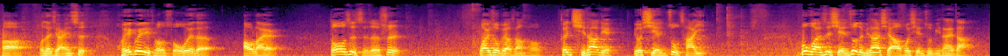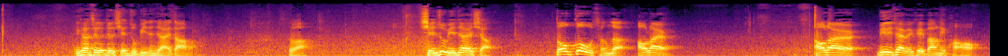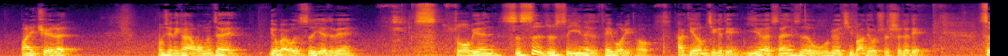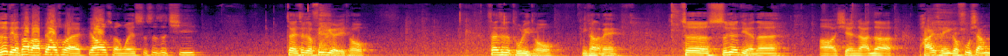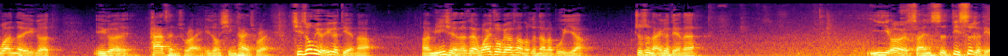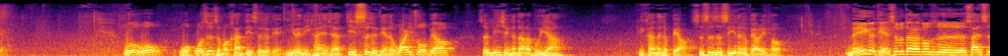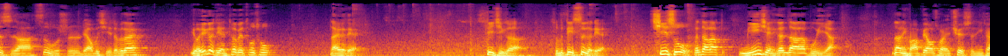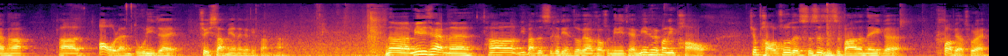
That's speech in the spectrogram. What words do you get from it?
啊，我再讲一次，回归里头所谓的 outlier，都是指的是 y 坐标上头跟其他点有显著差异。不管是显著的比它小，或显著比它还大，你看这个就是显著比人家还大嘛，是吧？显著比人家还小，都构成了 outlier。outlier Minitab 也可以帮你跑，帮你确认。同学，你看我们在六百五十四页这边，左边十四至十一那个 table 里头。它给了我们几个点，一二三四五六七八九十，十个点，十个点，它把它标出来，标成为十四至七，在这个 figure 里头，在这个图里头，你看到没？这十个点呢，啊，显然呢，排成一个负相关的一个一个 pattern 出来，一种形态出来。其中有一个点呢，啊明显的在 y 坐标上头跟它的不一样。就是哪一个点呢？一二三四，第四个点。我我我我是怎么看第四个点？因为你看一下第四个点的 y 坐标是明显跟大家不一样。你看那个表，十四至十一那个表里头，每一个点是不是大概都是三四十啊，四五十了不起，对不对？有一个点特别突出，哪一个点？第几个？是不是第四个点？七十五跟大家明显跟大家不一样，那你把它标出来，确实，你看它，它傲然独立在最上面那个地方啊。那 Minitab 呢？它你把这十个点坐标告诉 Minitab，Minitab 会帮你跑，就跑出的十四至十八的那个报表出来。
